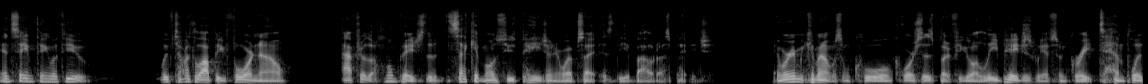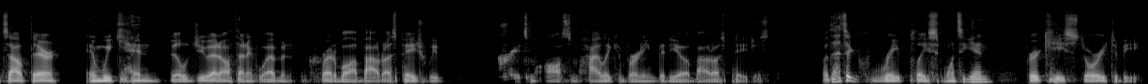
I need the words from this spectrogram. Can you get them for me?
And same thing with you. We've talked a lot before now. After the homepage, the second most used page on your website is the About Us page. And we're going to be coming out with some cool courses. But if you go on Leadpages, we have some great templates out there and we can build you at Authentic Web an incredible About Us page. We create some awesome, highly converting video About Us pages. But that's a great place, once again, for a case story to be.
